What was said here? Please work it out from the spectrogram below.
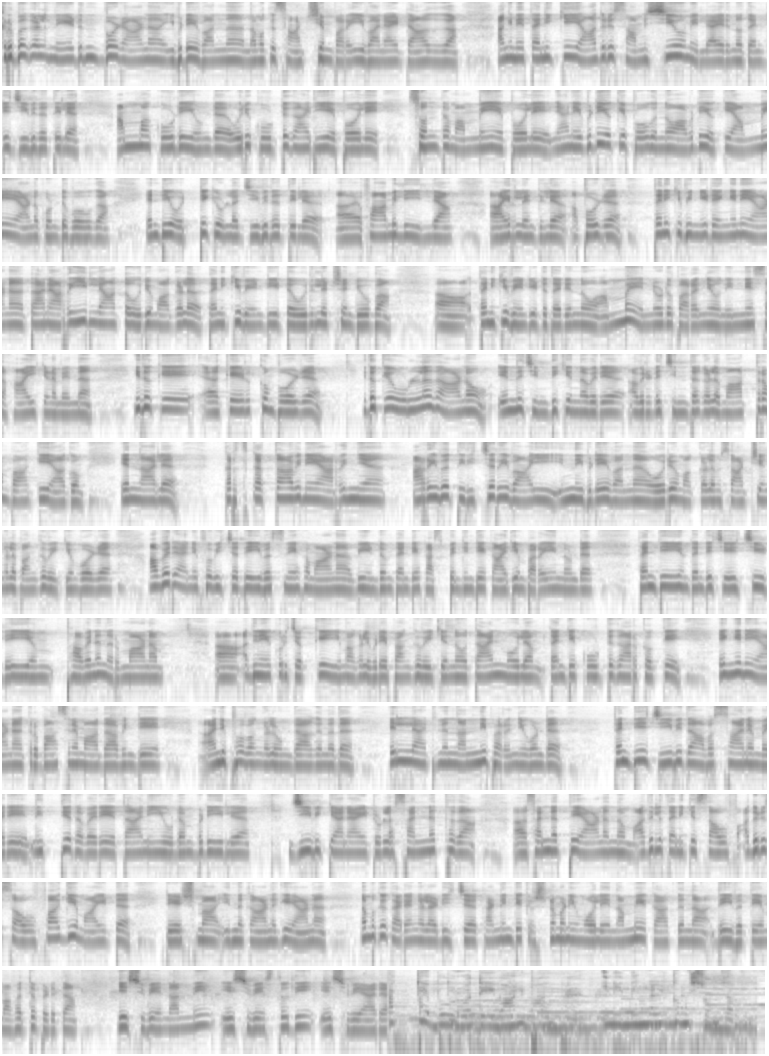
കൃപകൾ നേടുമ്പോഴാണ് ഇവിടെ വന്ന് നമുക്ക് സാക്ഷ്യം പറയുവാനായിട്ടാകുക. അങ്ങനെ തനിക്ക് യാതൊരു സംശയവുമില്ലായിരുന്നു തന്റെ ജീവിതത്തിൽ അമ്മ കൂടെയുണ്ട് ഒരു കൂട്ടുകാരിയെ പോലെ സ്വന്തം അമ്മയെ പോലെ. ഞാൻ എവിടെയൊക്കെ പോകുന്നോ അവിടെയൊക്കെ അമ്മയെയാണ് കൊണ്ടുപോവുക. എന്റെ ഒറ്റയ്ക്കുള്ള ജീവിതത്തിൽ ഫാമിലി ഇല്ല അയർലൻഡിൽ അപ്പോൾ തനിക്ക് പിന്നീട് എങ്ങനെയാണ് താൻ അറിയില്ലാത്ത ഒരു മകൾ തനിക്ക് വേണ്ടിയിട്ട് ഒരു ലക്ഷം രൂപ തനിക്ക് വേണ്ടിയിട്ട് തരുന്നു. അമ്മ എന്നോട് പറഞ്ഞു നിന്നെ സഹായിക്കണമെന്ന്. ഇതൊക്കെ കേൾക്കുമ്പോൾ ഇതൊക്കെ ഉള്ളതാണോ എന്ന് ചിന്തിക്കുന്നവർ അവരുടെ ചിന്തകൾ മാത്രം ബാക്കിയാകും. എന്നാൽ കർ- കർത്താവിനെ അറിഞ്ഞ് അറിവ് തിരിച്ചറിവായി ഇന്ന് ഇവിടെ വന്ന് ഓരോ മക്കളും സാക്ഷ്യങ്ങൾ പങ്കുവെക്കുമ്പോൾ അവരനുഭവിച്ച ദൈവസ്നേഹമാണ് വീണ്ടും തന്റെ ഹസ്ബൻഡിന്റെ കാര്യം പറയുന്നുണ്ട്. തന്റെയും തന്റെ ചേച്ചിയുടെയും ഭവന നിർമ്മാണം അതിനെക്കുറിച്ചൊക്കെ ഈ മകൾ ഇവിടെ പങ്കുവയ്ക്കുന്നു. താൻ മൂലം തന്റെ കൂട്ടുകാർക്കൊക്കെ എങ്ങനെയാണ് കൃപാസന മാതാവിന്റെ അനുഭവങ്ങൾ ഉണ്ടാകുന്നത്? എല്ലാറ്റിനും നന്ദി പറഞ്ഞുകൊണ്ട് തന്റെ ജീവിത അവസാനം വരെ നിത്യത വരെ താൻ ഈ ഉടമ്പടിയിൽ ജീവിക്കാനായിട്ടുള്ള സന്നദ്ധത സന്നദ്ധയാണെന്നും അതിൽ തനിക്ക് സൗ അതൊരു സൗഭാഗ്യമായിട്ട് രേഷ്മ ഇന്ന് കാണുകയാണ്. നമുക്ക് കരങ്ങളടിച്ച് കണ്ണിന്റെ കൃഷ്ണമണി പോലെ നമ്മെ കാക്കുന്ന ദൈവത്തെ മഹത്വപ്പെടുത്താം. യേശുവെ നന്ദി. യേശുവെ സ്തുതി. യേശുവെ ആരാ ദൈവാനുഭവങ്ങൾ ഇനി നിങ്ങൾക്കും സ്വന്തം.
